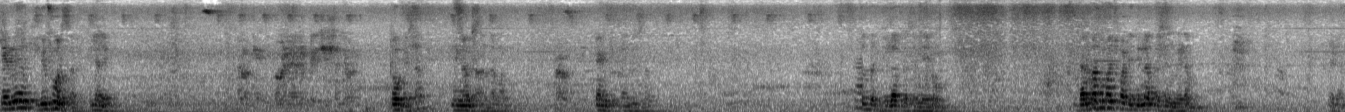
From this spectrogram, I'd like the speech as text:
ten minutes before sir పిల్లలకి ఓకే ఒక రిప్రజెంటేషన్ ఇవ్వండి ఓకే సార్ నేను వస్తాను thank you thank you sir జిల్లా ప్రెసిడెంట్ నేను. ధర్మ సమాజ్ పార్టీ జిల్లా ప్రెసిడెంట్ మేడం. మేడం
